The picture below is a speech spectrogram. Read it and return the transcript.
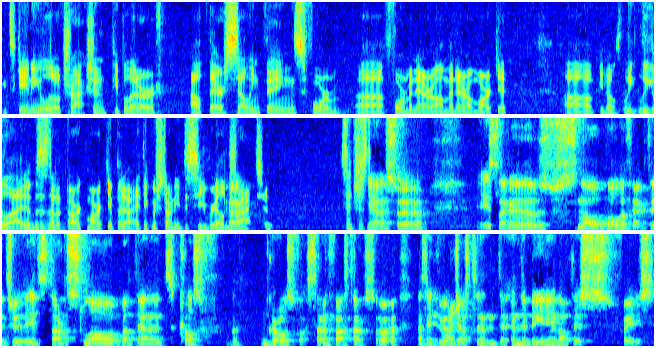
it's gaining a little traction. People that are out there selling things for uh, for Monero on Monero market. Uh, you know, le- legal items is not a dark market, but I think we're starting to see real yeah. traction. It's interesting. Yeah, so it's like a snowball effect. It it starts slow, but then it goes grows faster and faster. So uh, I think we are right. just in the, in the beginning of this phase.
